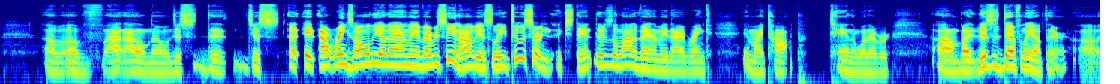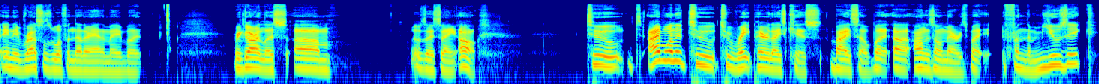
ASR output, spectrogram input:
of of I, I don't know just the just uh, it outranks all the other anime I've ever seen. Obviously, to a certain extent, there's a lot of anime that I rank in my top ten or whatever. Um, but this is definitely up there, uh, and it wrestles with another anime. But regardless, um, what was I saying? Oh, to I wanted to to rate Paradise Kiss by itself, but uh, on its own merits. But from the music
